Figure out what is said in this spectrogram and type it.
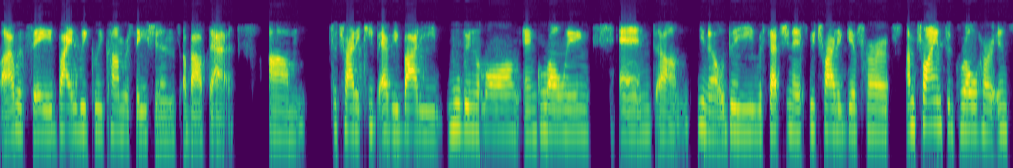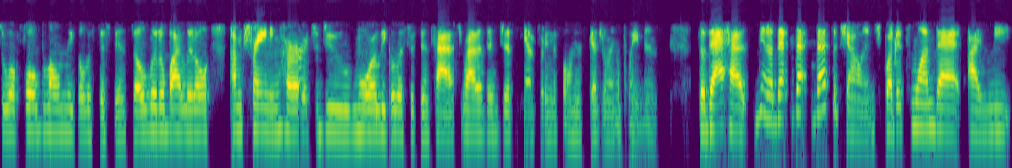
I would say, biweekly conversations about that. Um, to try to keep everybody moving along and growing. And, um, you know, the receptionist, we try to give her, I'm trying to grow her into a full blown legal assistant. So little by little, I'm training her to do more legal assistant tasks rather than just answering the phone and scheduling appointments. So that has, you know, that, that, that's a challenge, but it's one that I meet,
